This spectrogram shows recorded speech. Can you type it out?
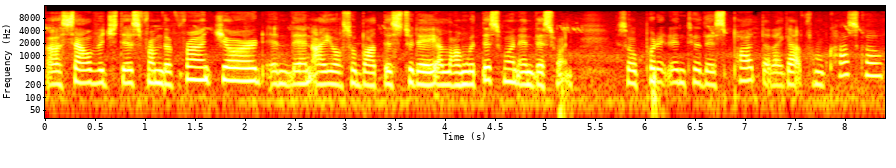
Uh, salvage this from the front yard, and then I also bought this today along with this one and this one. So put it into this pot that I got from Costco.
